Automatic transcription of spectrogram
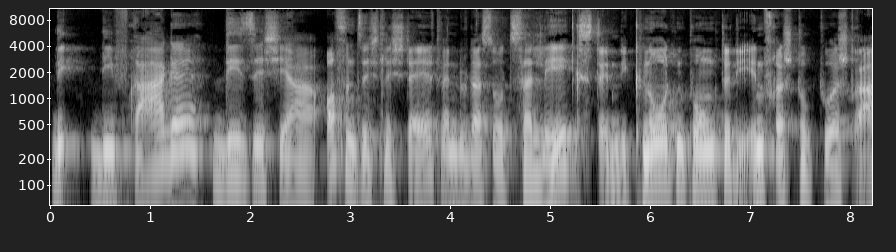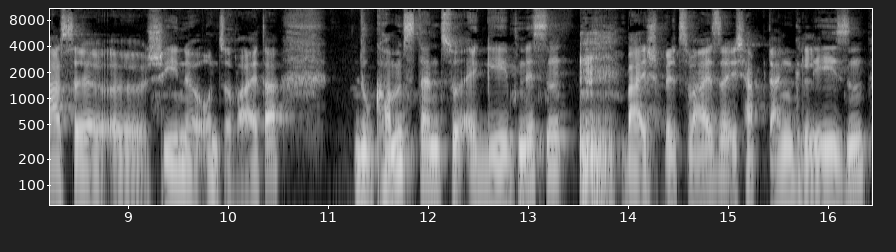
Die, die Frage, die sich ja offensichtlich stellt, wenn du das so zerlegst in die Knotenpunkte, die Infrastruktur, Straße, äh, Schiene und so weiter, Du kommst dann zu Ergebnissen, beispielsweise, ich habe dann gelesen,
